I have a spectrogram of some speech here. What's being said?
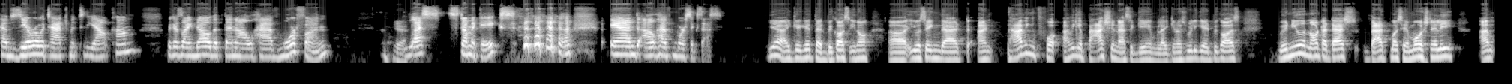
have zero attachment to the outcome, because I know that then I'll have more fun Yeah. less stomach aches and I'll have more success. Yeah, I get that because you know uh, you were saying that and having for having a passion as a game, like you know, it's really great because when you're not attached that much emotionally, I'm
